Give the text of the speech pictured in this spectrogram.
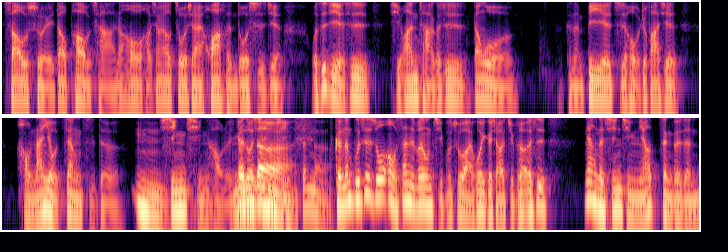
烧水到泡茶，然后好像要坐下来花很多时间。我自己也是喜欢茶，可是当我可能毕业之后，我就发现好难有这样子的嗯心情。好了，应该说心情真的可能不是说哦三十分钟挤不出来，或一个小时挤不出来，而是那样的心情，你要整个人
